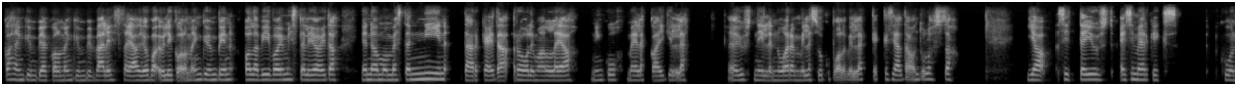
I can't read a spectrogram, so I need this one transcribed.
20 ja 30 välissä ja jopa yli 30 olevia voimistelijoita. Ja ne on mun mielestä niin tärkeitä roolimalleja niin kuin meille kaikille ja just niille nuoremmille sukupolville, ketkä sieltä on tulossa. Ja sitten just esimerkiksi kun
